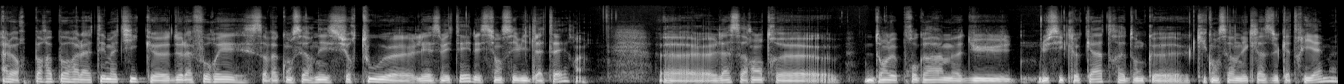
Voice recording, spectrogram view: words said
Alors, par rapport à la thématique de la forêt, ça va concerner surtout les SVT, les sciences et vie de la Terre. Euh, là, ça rentre dans le programme du, du cycle 4, donc, euh, qui concerne les classes de quatrième,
